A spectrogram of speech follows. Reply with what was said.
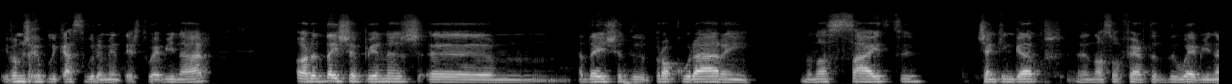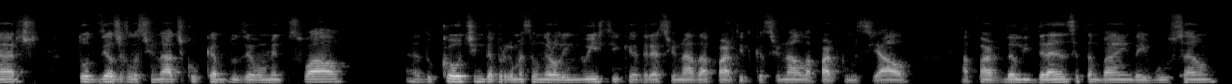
E vamos replicar seguramente este webinar. Ora, deixa apenas uh, a deixa de procurarem no nosso site Chunking Up a nossa oferta de webinars todos eles relacionados com o campo do desenvolvimento pessoal, eh, do coaching, da programação neurolinguística, direcionada à parte educacional, à parte comercial, à parte da liderança também, da evolução.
